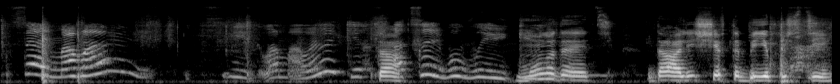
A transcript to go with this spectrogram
Цей маленький. Світла маленьких, Так. а цей великий. Молодець. Далі ще в тебе є пусті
